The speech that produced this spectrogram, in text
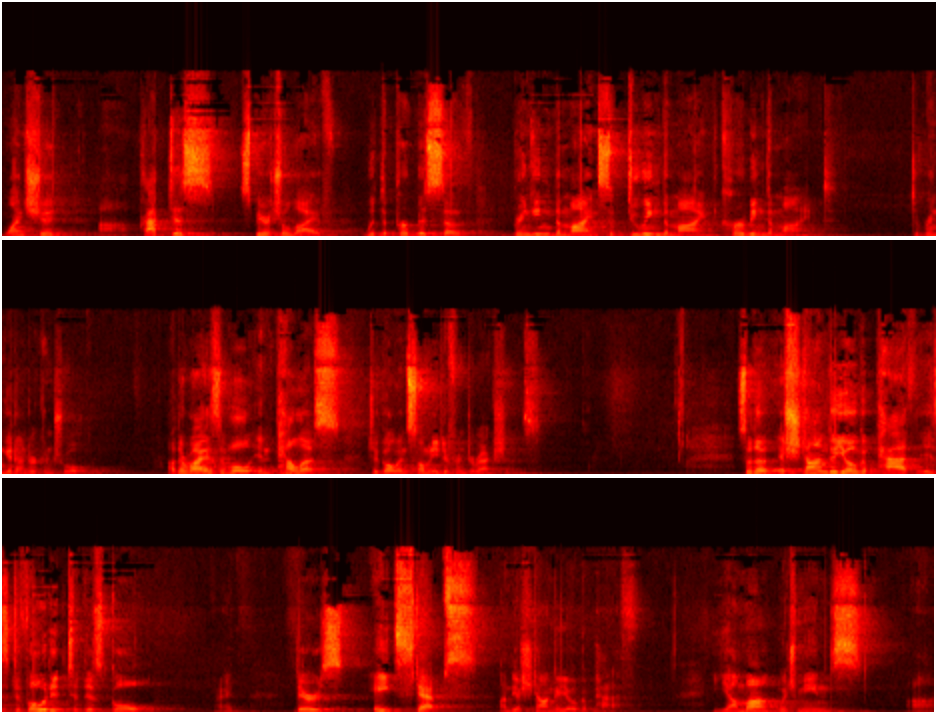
One should uh, practice spiritual life with the purpose of bringing the mind, subduing the mind, curbing the mind, to bring it under control. Otherwise, it will impel us to go in so many different directions. So the Ashtanga Yoga path is devoted to this goal. Right? There's eight steps on the Ashtanga Yoga path. Yama, which means uh,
